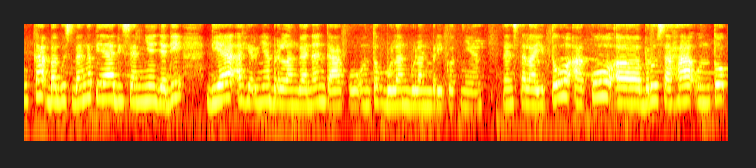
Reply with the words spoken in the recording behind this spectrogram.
Kak bagus banget ya desainnya. Jadi dia akhirnya berlangganan ke aku untuk bulan-bulan berikutnya. Dan setelah itu aku uh, berusaha untuk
